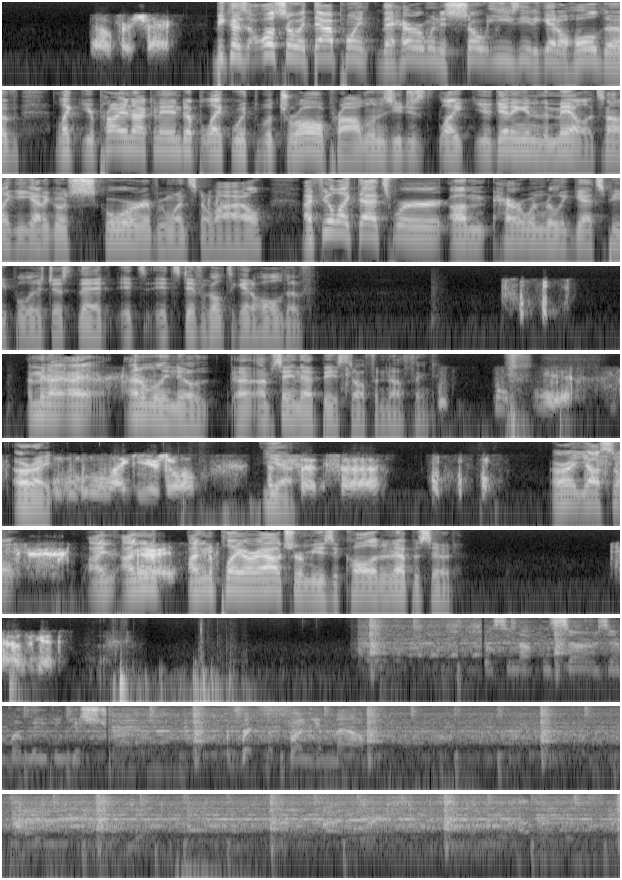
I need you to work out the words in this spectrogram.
Oh, for sure. Because also at that point, the heroin is so easy to get a hold of. Like you're probably not going to end up like with withdrawal problems. You just like you're getting into the mail. It's not like you got to go score every once in a while. I feel like that's where um, heroin really gets people. Is just that it's it's difficult to get a hold of. I mean, I I, I don't really know. I, I'm saying that based off of nothing. Yeah. All right, Like usual. That's, Yeah. That's uh. all right, y'all. So I'm I'm gonna right. I'm gonna play our outro music. Call it an episode. Sounds good. Voicing our concerns and relieving your run your mouth.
